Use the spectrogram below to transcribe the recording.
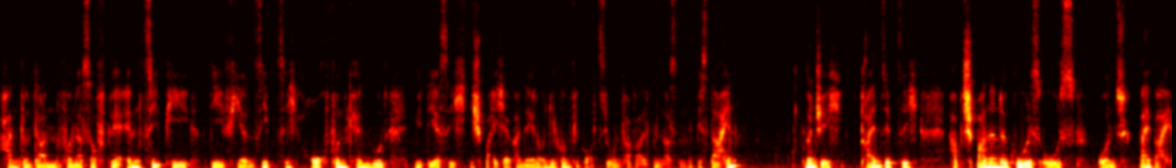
handelt dann von der Software MCP D74, auch von Kenwood, mit der sich die Speicherkanäle und die Konfiguration verwalten lassen. Bis dahin wünsche ich 73, habt spannende QSOs und bye bye.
